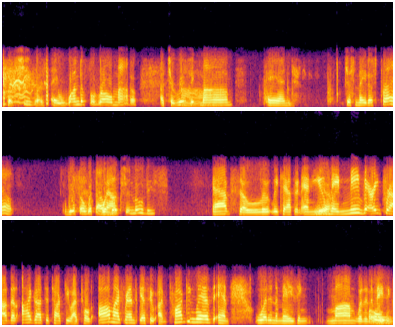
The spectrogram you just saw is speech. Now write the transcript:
But she was a wonderful role model, a terrific Aw. mom, and just made us proud with or without Well- books and movies. Absolutely, Katherine. And you Yeah. made me very proud that I got to talk to you. I've told all my friends, guess who I'm talking with? And what an amazing mom, what an Oh. amazing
